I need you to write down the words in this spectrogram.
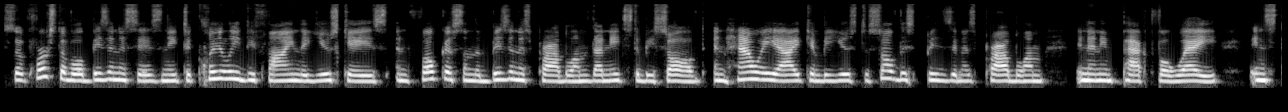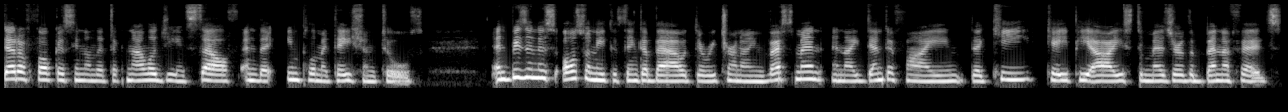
So first of all, businesses need to clearly define the use case and focus on the business problem that needs to be solved and how AI can be used to solve this business problem in an impactful way instead of focusing on the technology itself and the implementation tools. And business also need to think about the return on investment and identifying the key KPIs to measure the benefits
